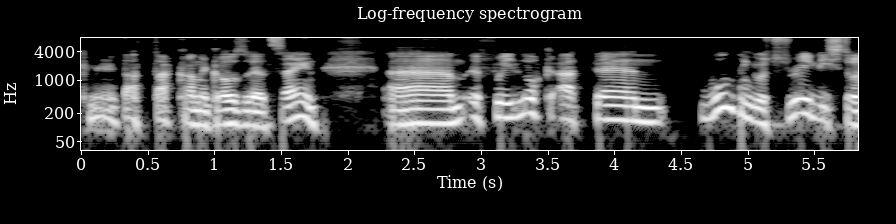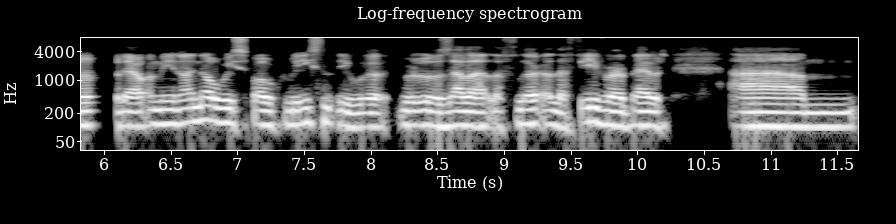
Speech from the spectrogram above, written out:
come here, that that kind of goes without saying. Um, if we look at then one thing which really stood out. I mean, I know we spoke recently with, Rosella Lefevre about. Um,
